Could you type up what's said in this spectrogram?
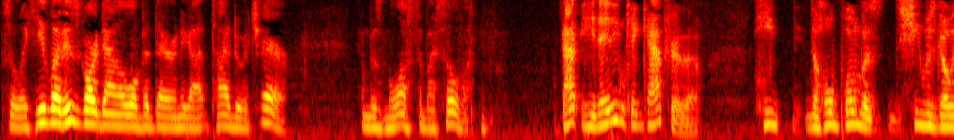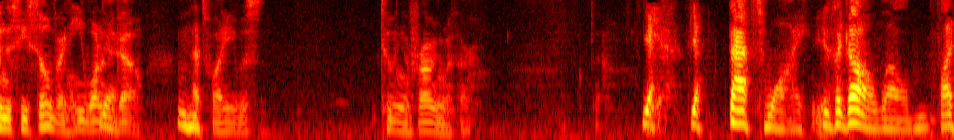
So like he let his guard down a little bit there, and he got tied to a chair, and was molested by Silva. That he they didn't get captured though. He the whole point was she was going to see Silva, and he wanted Yeah. to go. That's why he was toing and froing with her. Yeah, yeah, that's why. He's like, oh well, if I,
